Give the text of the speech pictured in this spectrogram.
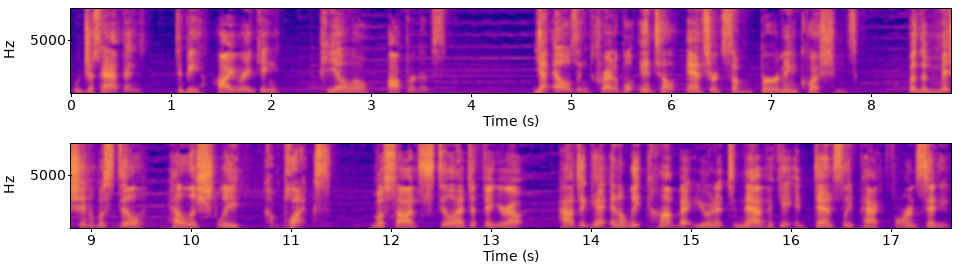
who just happened to be high ranking PLO operatives. Yael's incredible intel answered some burning questions, but the mission was still hellishly complex. Mossad still had to figure out how to get an elite combat unit to navigate a densely packed foreign city,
